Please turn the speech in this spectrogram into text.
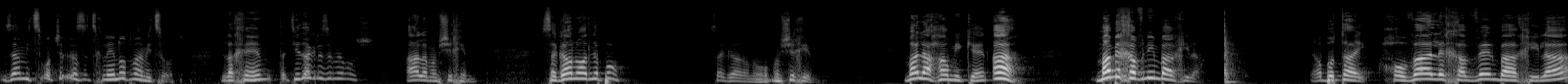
זה המצוות של אלעזר, צריך ליהנות מהמצוות. לכן, תדאג לזה מראש. הלאה, ממשיכים. סגרנו עד לפה? סגרנו, ממשיכים. מה לאחר מכן? אה, מה מכוונים באכילה? רבותיי, חובה לכוון באכילה,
